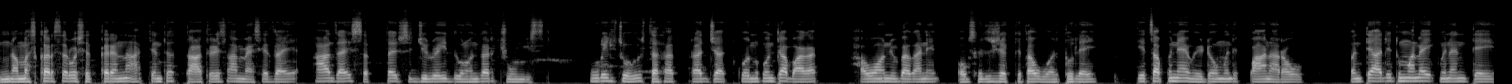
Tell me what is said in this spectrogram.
नमस्कार सर्व शेतकऱ्यांना. अत्यंत तातडीचा मेसेज आहे. आज आहे सत्तावीस जुलै दोन हजार चोवीस. पुढील चोवीस तासात राज्यात कोणकोणत्या भागात हवामान विभागाने पावसाची शक्यता वर्तवली आहे तेच आपण या व्हिडिओमध्ये पाहणार आहोत. पण त्याआधी तुम्हाला एक विनंती आहे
